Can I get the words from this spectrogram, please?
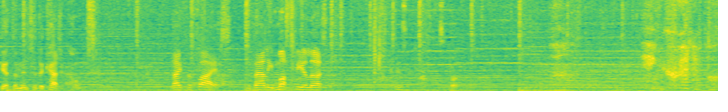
Get them into the catacombs. Light the fires. The valley must be alerted. There's a crossbow. Incredible.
